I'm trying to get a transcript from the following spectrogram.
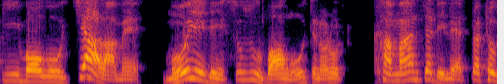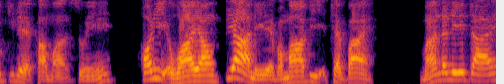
ပြည်ပေါ်ကို ကျလာမဲ့မိုးရေချိန်စုစုပေါင်းကို ကျွန်တော်တို့ ခမန်းစက်တွေနဲ့တွက်ထုတ်ကြည့်တဲ့အခါမှာဆိုရင်ဟောဒီအဝါရောင်ပြနေတဲ့ဗမာပြည်အထက်ပိုင်းမန္တလေးတိုင်း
